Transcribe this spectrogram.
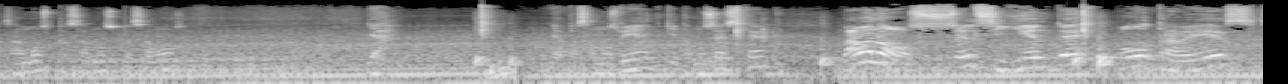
Pasamos, pasamos, pasamos. Ya. Ya pasamos bien. Quitamos este. Vámonos. El siguiente. Otra vez.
